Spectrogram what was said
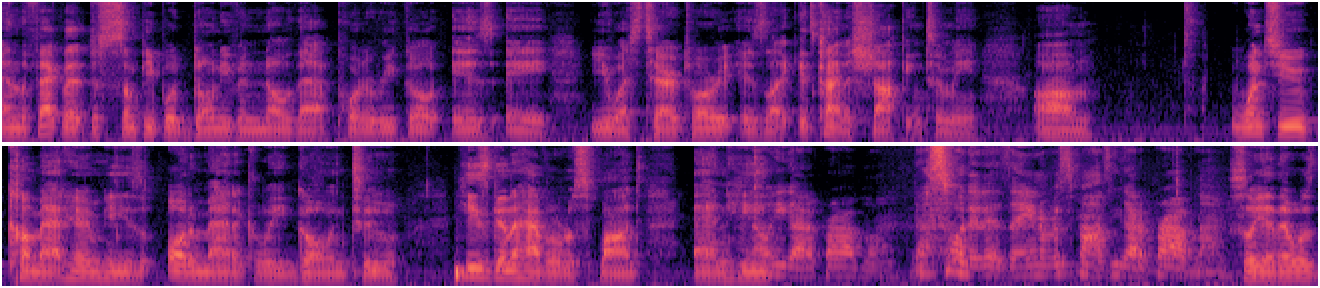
and the fact that just some people don't even know that Puerto Rico is a U.S. territory is like it's kind of shocking to me. Um, once you come at him, he's automatically going to he's gonna have a response, and he no, he got a problem. That's what it is. It ain't a response. He got a problem. So yeah, there was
